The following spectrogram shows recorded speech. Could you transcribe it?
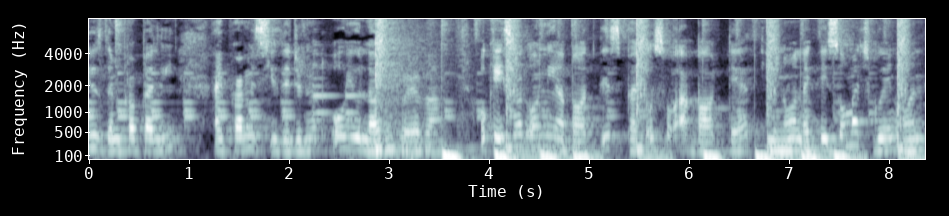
use them properly. I promise you, they do not owe you love forever. Okay, it's not only about this, but also about death. You know, like there's so much going on.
